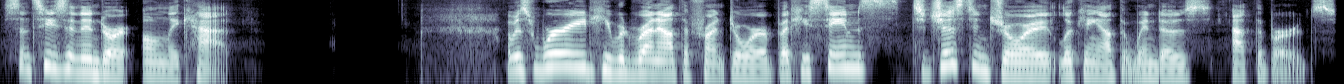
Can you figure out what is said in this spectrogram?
since he's an indoor only cat. I was worried he would run out the front door, but he seems to just enjoy looking out the windows at the birds.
